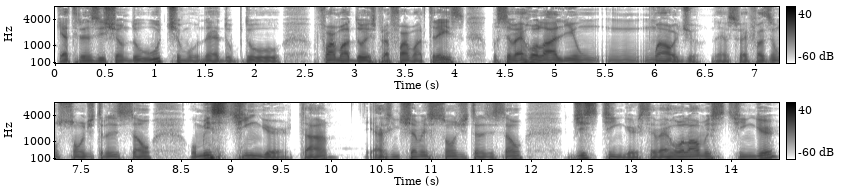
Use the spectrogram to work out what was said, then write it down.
que é a transition do último, né, do, do forma 2 para forma 3, você vai rolar ali um, um, um, áudio, né? Você vai fazer um som de transição, uma stinger, tá? A gente chama esse som de transição de stinger. Você vai rolar uma stinger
